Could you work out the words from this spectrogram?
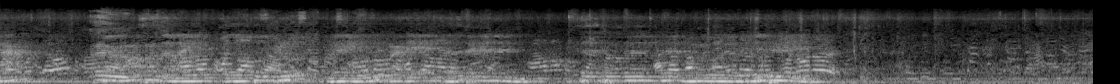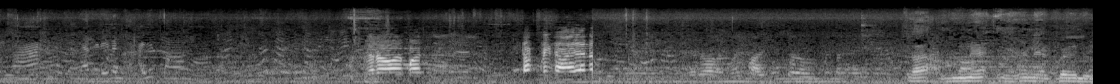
sáng. Sau đó xá lợi từ Phương trước về nước bà đen tỉnh tây ninh. Xin thông tin đến mọi người đi bên phải giúp con dạ rồi rồi mình tắt điện thoại lên đó nè nè quê luôn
